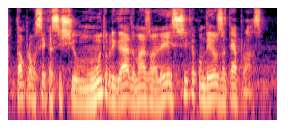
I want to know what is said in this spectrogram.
Então para você que assistiu, muito obrigado mais uma vez, fica com Deus, até a próxima.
